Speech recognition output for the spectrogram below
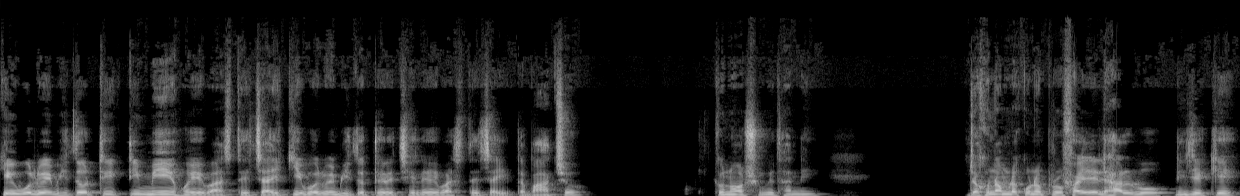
কেউ বলবে ভিতর থেকে একটি মেয়ে হয়ে বাঁচতে চাই। কি বলবে ভিতর থেকে ছেলে হয়ে বাঁচতে চাই। তা বাঁচো। কোনো অসুবিধা নেই। যখন আমরা কোনো প্রোফাইলে ঢালবো নিজেকে,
